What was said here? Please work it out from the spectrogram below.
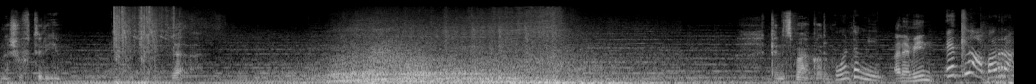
أنا شفت ريم. اسمها كارما هو انت مين؟ أنا مين؟ اطلع بره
